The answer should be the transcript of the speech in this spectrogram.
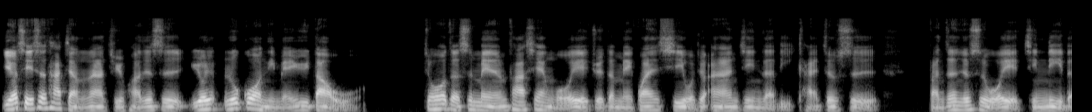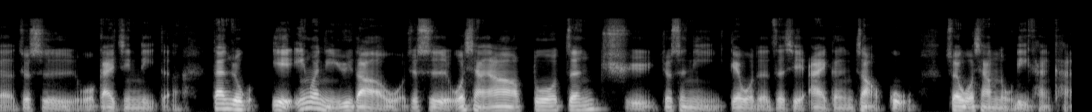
尤其是他讲的那句话，就是如如果你没遇到我，就或者是没人发现我，我也觉得没关系，我就安安静静的离开，就是。反正就是我也经历了，就是我该经历的。但如果也因为你遇到我，就是我想要多争取，就是你给我的这些爱跟照顾，所以我想努力看看。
